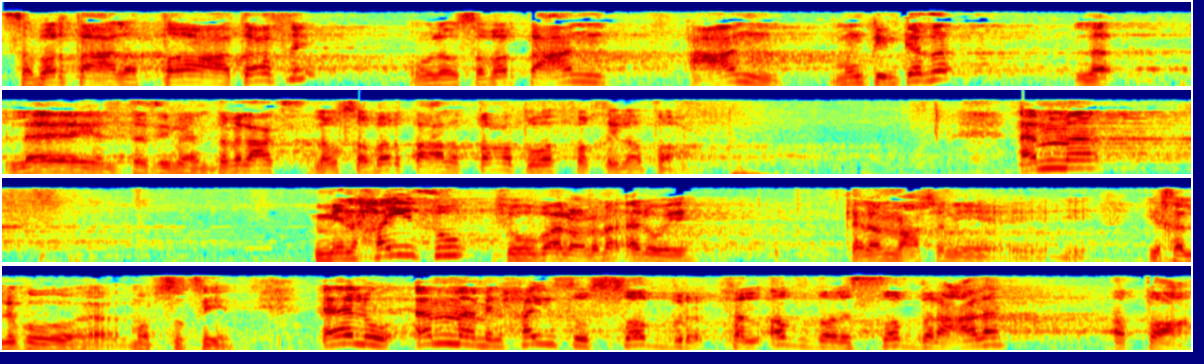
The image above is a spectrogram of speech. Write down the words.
صبرت على الطاعة تعصي ولو صبرت عن عن ممكن كذا؟ لا. لا يلتزمان. ده بالعكس. لو صبرت على الطاعة توفق إلى طاعة. أما من حيث شوفوا بقى العلماء قالوا إيه؟ كلام عشان يخليكم مبسوطين. قالوا أما من حيث الصبر فالأفضل الصبر على الطاعة.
